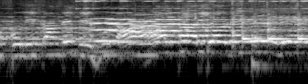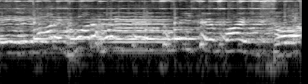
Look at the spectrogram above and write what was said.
ব্রহ্মনাথ কুলি কান্দে বেহুলা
